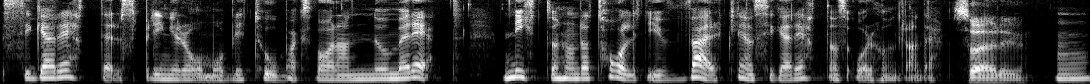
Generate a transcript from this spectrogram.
cigaretter springer om och blir tobaksvaran nummer ett. 1900-talet är ju verkligen cigarettens århundrade. Så är det ju. Mm.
